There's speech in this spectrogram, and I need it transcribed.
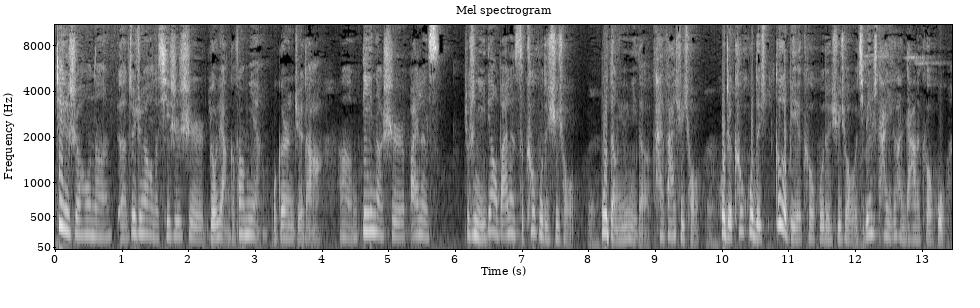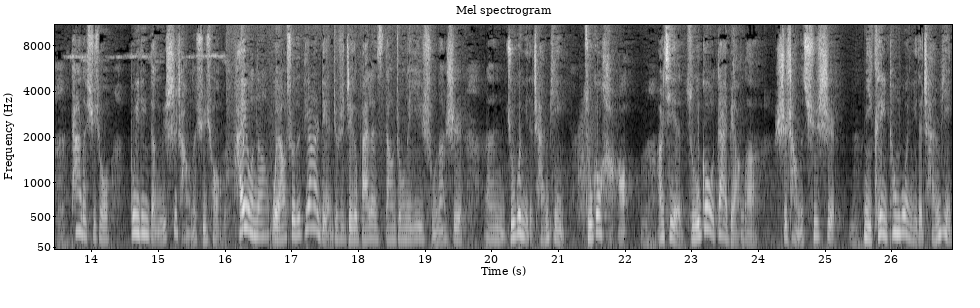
这个时候呢，呃，最重要的其实是有两个方面，我个人觉得啊，嗯，第一呢是 balance，就是你一定要 balance 客户的需求，不等于你的开发需求，或者客户的个别客户的需求，即便是他一个很大的客户，他的需求不一定等于市场的需求。还有呢，我要说的第二点就是这个 balance 当中的艺术呢是，嗯，如果你的产品足够好，而且足够代表了市场的趋势，你可以通过你的产品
